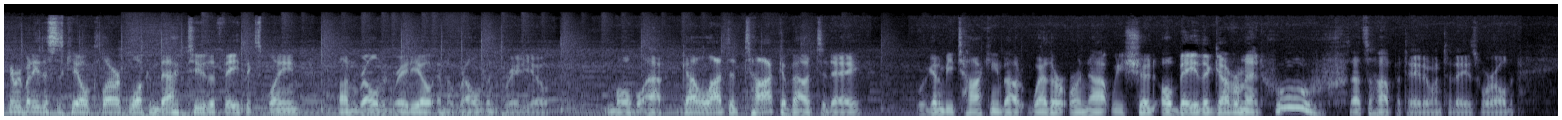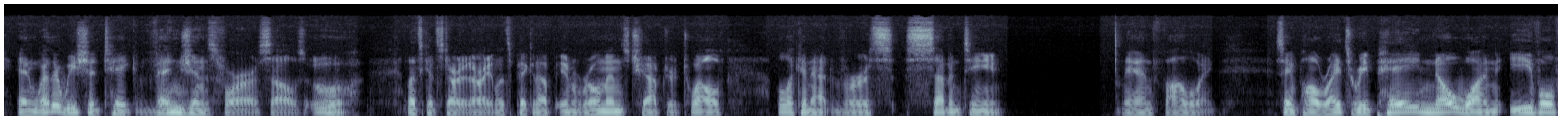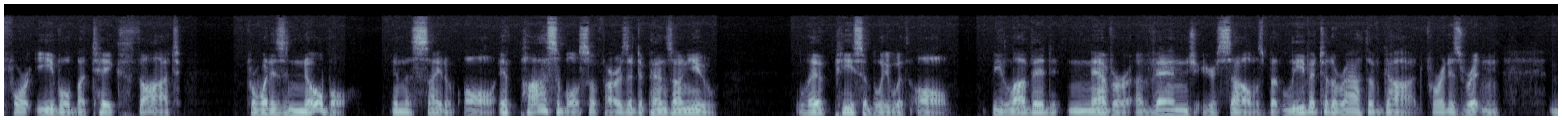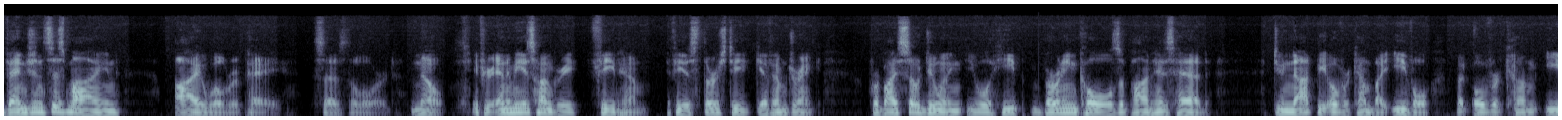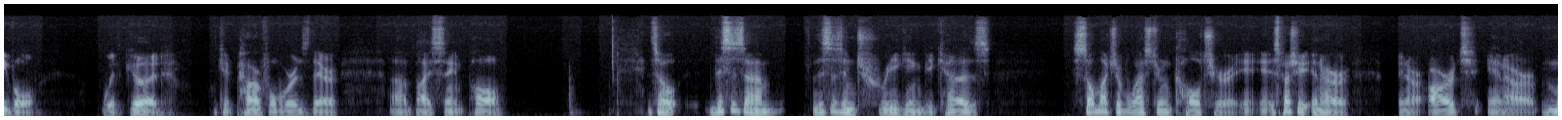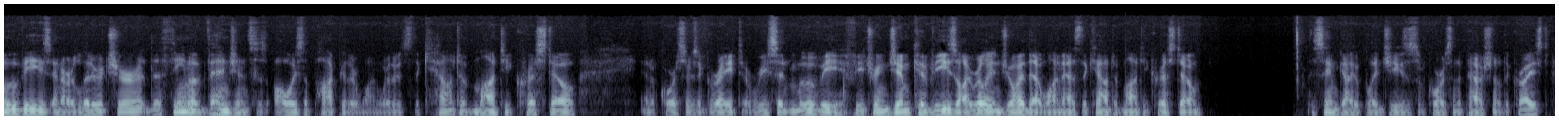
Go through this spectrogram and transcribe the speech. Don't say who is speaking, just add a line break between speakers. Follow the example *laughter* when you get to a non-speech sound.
Hey everybody, this is Cale Clarke. Welcome back to The Faith Explained on Relevant Radio and the Relevant Radio mobile app. Got a lot to talk about today. We're going to be talking about whether or not we should obey the government. Whew, that's a hot potato in today's world. And whether we should take vengeance for ourselves. Ooh, let's get started. All right, let's pick it up in Romans chapter 12, looking at verse 17 and following. St. Paul writes, Repay no one evil for evil, but take thought for what is noble in the sight of all, if possible, so far as it depends on you. Live peaceably with all. Beloved, never avenge yourselves, but leave it to the wrath of God, for it is written, Vengeance is mine, I will repay, says the Lord. No, if your enemy is hungry, feed him. If he is thirsty, give him drink for by so doing you will heap burning coals upon his head. Do not be overcome by evil, but overcome evil with good. Okay, powerful words there uh, by St. Paul. And so this is um this is intriguing because so much of Western culture, especially in our in our art, in our movies, in our literature, the theme of vengeance is always a popular one. Whether it's the Count of Monte Cristo, and of course, there's a great recent movie featuring Jim Caviezel. I really enjoyed that one as the Count of Monte Cristo. The same guy who played Jesus, of course, in The Passion of the Christ.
